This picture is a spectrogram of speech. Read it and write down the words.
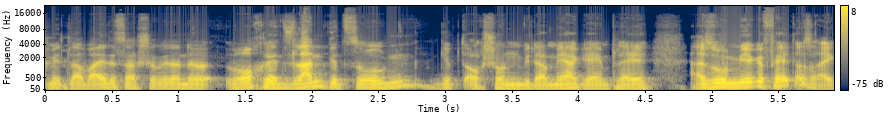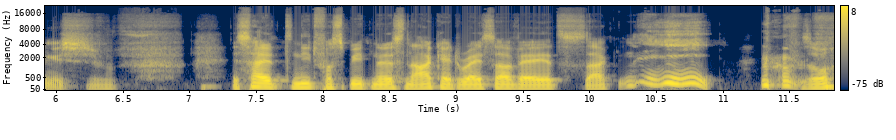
Mittlerweile ist er schon wieder eine Woche ins Land gezogen, gibt auch schon wieder mehr Gameplay. Also mir gefällt das eigentlich. Ist halt Need for Speed, ne? Ist ein Arcade Racer, wer jetzt sagt, so.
